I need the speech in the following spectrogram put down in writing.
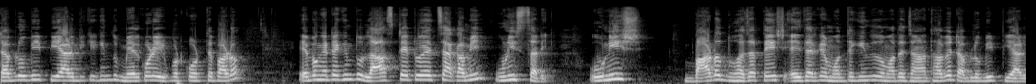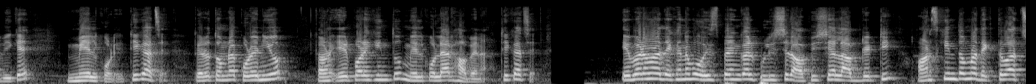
ডাব্লিউবি পিআরবিকে কিন্তু মেল করে রিপোর্ট করতে পারো। এবং এটা কিন্তু লাস্ট ডেট রয়েছে আগামী উনিশ তারিখ। উনিশ বারো দু হাজার তেইশ এই তারিখের মধ্যে কিন্তু তোমাদের জানাতে হবে ডাব্লিউবি পিআরবিকে মেল করে, ঠিক আছে? তো এটা তোমরা করে নিও, কারণ এরপরে কিন্তু মেল করলে আর হবে না, ঠিক আছে? এবার আমরা দেখে নেব ওয়েস্ট বেঙ্গল পুলিশের অফিসিয়াল আপডেটটি অনস্ক্রিন তোমরা দেখতে পাচ্ছ,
